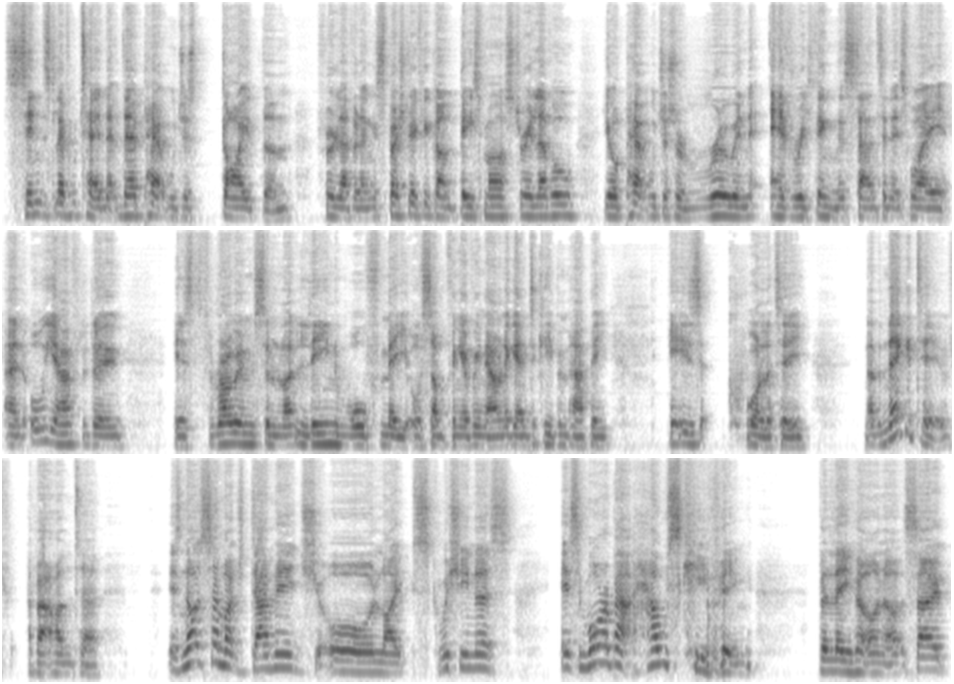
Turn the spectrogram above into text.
Since level 10, their pet will just guide them through leveling, especially if you go on Beast Mastery level. Your pet will just ruin everything that stands in its way, and all you have to do is throw him some like lean wolf meat or something every now and again to keep him happy. It is quality. Now the negative about Hunter is not so much damage or like squishiness. It's more about housekeeping, believe it or not. So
